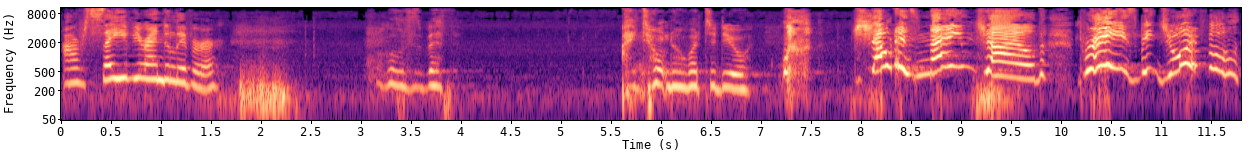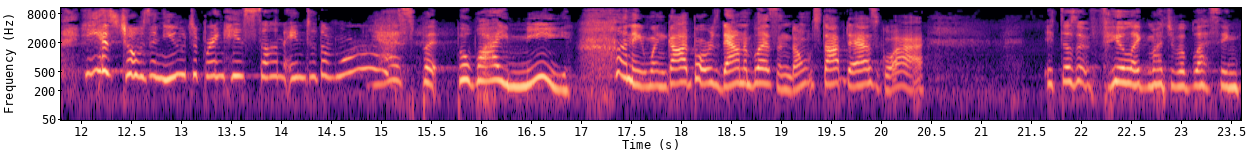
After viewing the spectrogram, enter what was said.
our Savior and Deliverer. Oh, Elizabeth, I don't know what to do. Shout his name, child! Praise, be joyful! He has chosen you to bring his son into the world. Yes, but but why me? Honey, when God pours down a blessing, don't stop to ask why. It doesn't feel like much of a blessing.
